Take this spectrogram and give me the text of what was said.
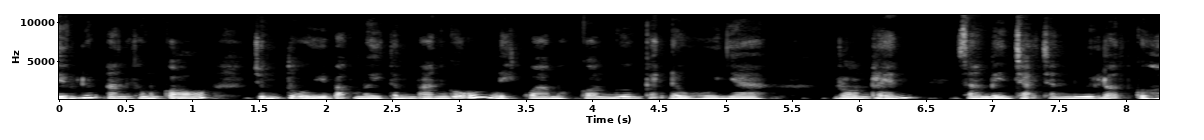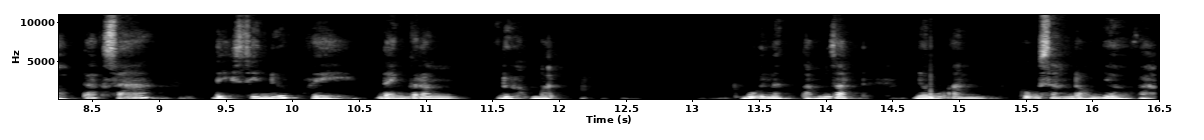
Giếng nước ăn không có, chúng tôi bắt mấy tấm ván gỗ để qua một con mương cạnh đầu hồi nhà, rón rén sang bên trại chăn nuôi lợn của hợp tác xã để xin nước về đánh răng, rửa mặt. Mỗi lần tắm giặt, nấu ăn cũng sang đó nhờ vả.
